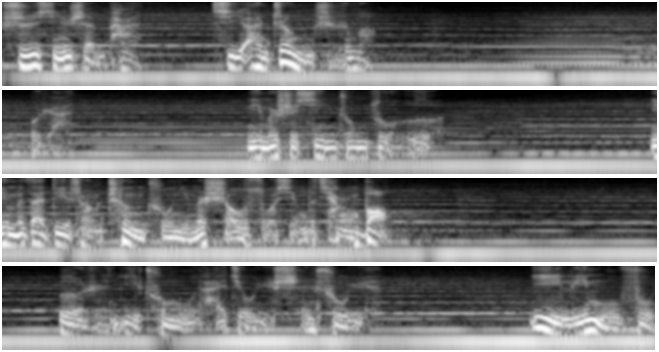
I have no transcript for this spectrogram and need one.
实行审判，岂按正直吗？不然，你们是心中作恶。你们在地上称出你们手所行的强暴。恶人一出母胎就与神疏远，一离母腹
